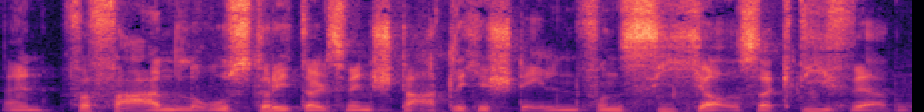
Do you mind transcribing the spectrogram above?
ein Verfahren lostritt, als wenn staatliche Stellen von sich aus aktiv werden.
